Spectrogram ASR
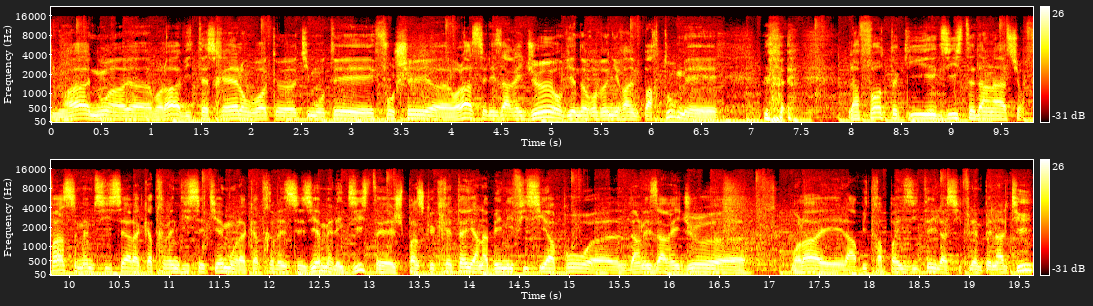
Ouais, nous, euh, voilà, à vitesse réelle, on voit que Timothée est fauché. euh, voilà, c'est les arrêts de jeu. On vient de revenir à un partout, mais la faute qui existe dans la surface, même si c'est à la 97e ou à la 96e, elle existe. Et je pense que Créteil en a bénéficié à Pau euh, dans les arrêts de jeu. euh, voilà, et l'arbitre n'a pas hésité, il a sifflé un penalty.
